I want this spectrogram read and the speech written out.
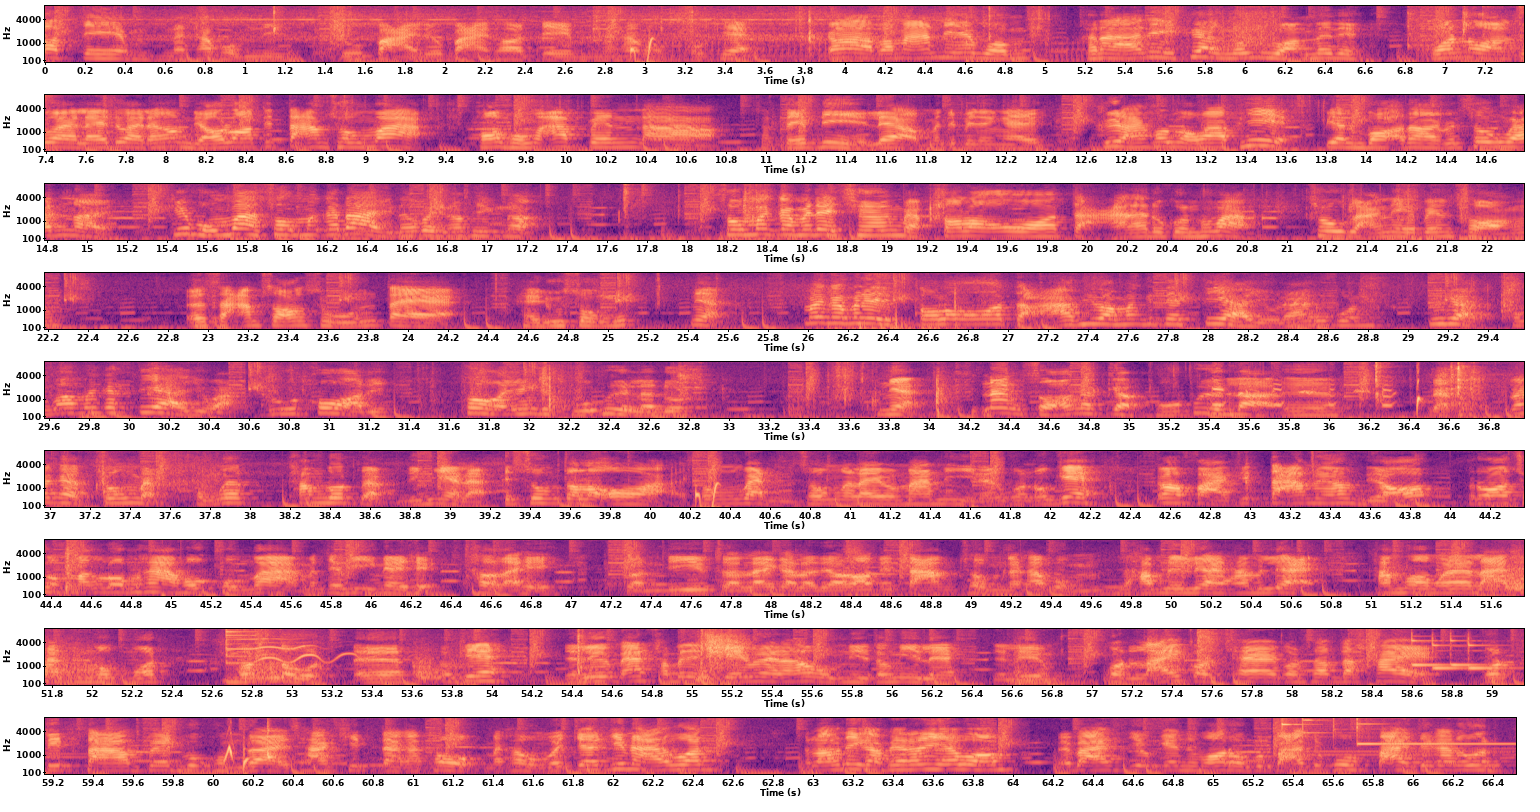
อดเจมนะครับผมนี่ดูป่ายดูป่ายทอดเจมนะครับผมโอเคก็ประมาณนี้ครับผมขนาดนี้เครื่องรวมเลยนี่ควนออกด้วยอะไรด้วยนะครับเดี๋ยวรอติดตามชมว่า พอผมอัพเป็นอ่าสเตปนี่แล้วมันจะเป็นยังไง คือหลายคนบอกว่าพี่เปลี่ยนเบาะหน่อยเป็นทรงแว้นหน่อยคือผมว่าทรงมันก็ได้นะเว้ยนะพิงเนาะทรงมันก็ไม่ได้เชิงแบบตลออจ๋านะทุกคนเพราะว่าโชคหลังเนี่ยเป็นสองเออสามสองศูนย์แต่ให้ดูทรงนี้เนี่ยมันก็ไม่ได้ตลออจ๋าพี่ว่ามันก็เตี้ยๆอยู่นะทุกคน คือแบบผมว่ามันก็เตี้ยอยู่อะดูท่อดิ ท่อก็ยังจะถูพื้นเหรอดู เนี่ยนั่งสองก็เกือบถูพื้นล่ะเออแบบว่ากับทรงแบบผมก็ทำรถแบบนี้เนี่ยแหละทรงตลออะทรงแว่นทรงอะไรประมาณนี้นะทุกคนโอเค ก็ฝากติดตามนะครับ เดี๋ยวรอชมบังลม5 6ผมว่ามันจะวิ่งได้เท่าไหร่ส่วนดีส่วนอะไรกันเราเดี๋ยวรอติดตามชมนะครับผมทำเรื่อยๆทำเรื่อยๆทำพร้อมกันหลายๆคันงบมด มดตูดเออโอเค อย่าลืมแอดคำไปเล่นเกมเลยนะครับผมนี่ตรงนี้เลย อย่าลืมกดไลค์กดแชร์กดซับสไครต์กดติดตาม Facebook ผมด้วยชาคิดดังกระโทกนะครับผมไว้เจอกันที่ไหนทุกคน สำหรับวันนี้กับเพียงเท่านี้ครับผมบ๊ายบาย see you again tomorrow คุณป๋าจุ๊กกู้ไปเจอกันทุกคน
